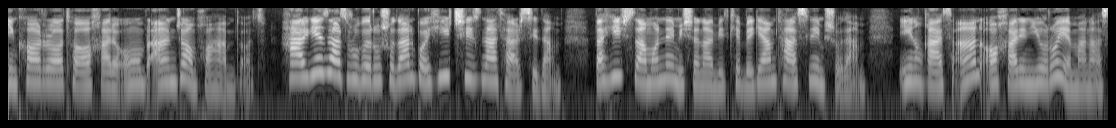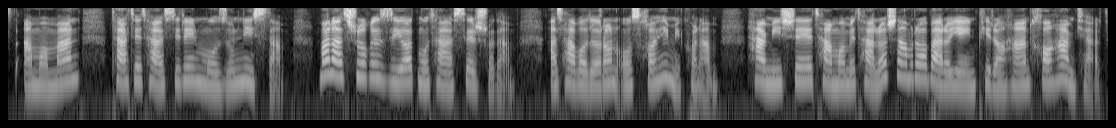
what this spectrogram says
این کار را تا آخر عمر انجام خواهم داد. هرگز از روبرو شدن با هیچ چیز نترسیدم و هیچ زمان نمیشنوید که بگم تسلیم شدم. این قطعا آخرین یوروی من است اما من تحت تاثیر این موضوع نیستم. من از شوق زیاد متاثر شدم. از هواداران عذرخواهی می کنم. همیشه تمام تلاشم را برای این پیراهن خواهم کرد.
